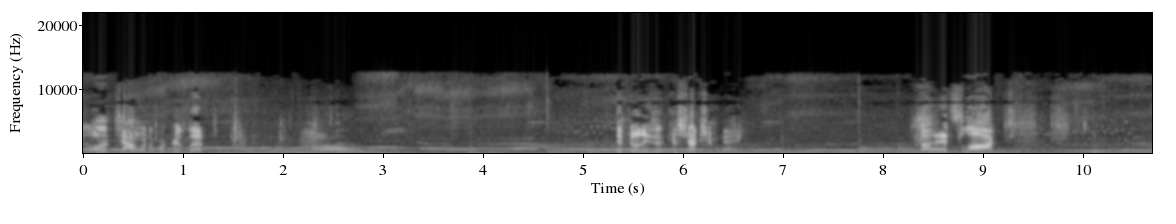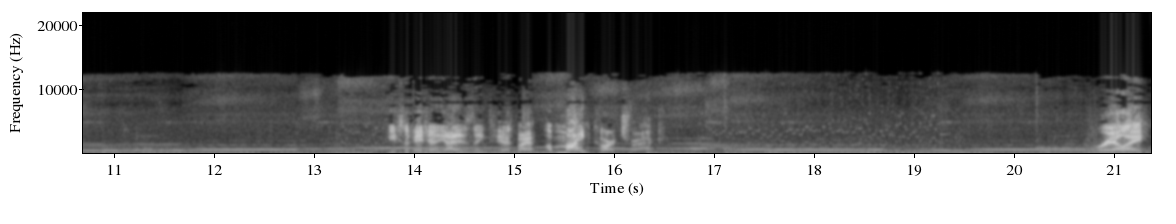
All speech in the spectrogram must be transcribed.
Oh, the town where the workers lived. Oh. The building's a construction bay, but it's locked. Each location on the island is linked together by a minecart track. Really?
